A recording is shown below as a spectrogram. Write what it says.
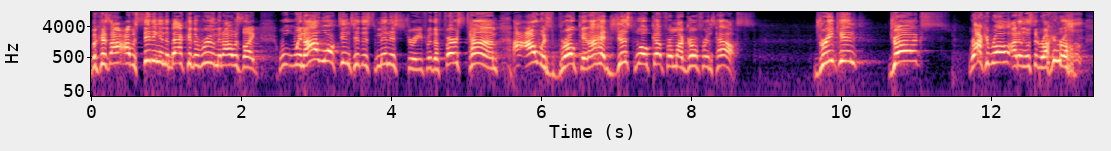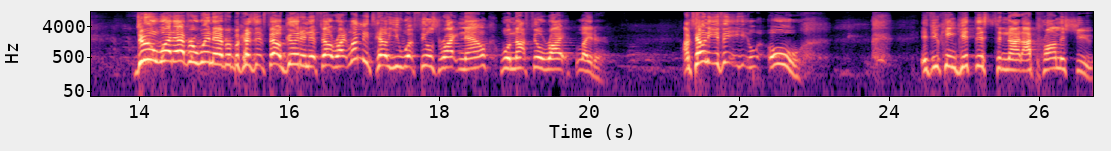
Because I, I, was sitting in the back of the room and I was like, when I walked into this ministry for the first time, I, I was broken. I had just woke up from my girlfriend's house. Drinking, drugs, rock and roll. I didn't listen to rock and roll. Doing whatever, whenever, because it felt good and it felt right. Let me tell you what feels right now will not feel right later. I'm telling you, if it, oh, if you can get this tonight, I promise you,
